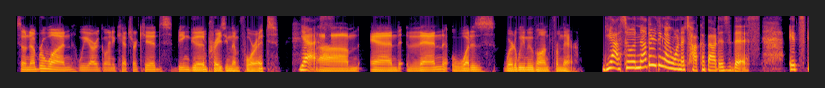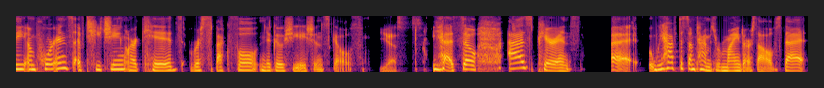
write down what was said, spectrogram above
So number one, we are going to catch our kids being good and praising them for it. Yes. Um, and then what is where do we move on from there? Yeah. So another thing I want to talk about is this it's the importance of teaching our kids respectful negotiation skills. Yes. Yes. So as parents, uh, we have to sometimes remind ourselves that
